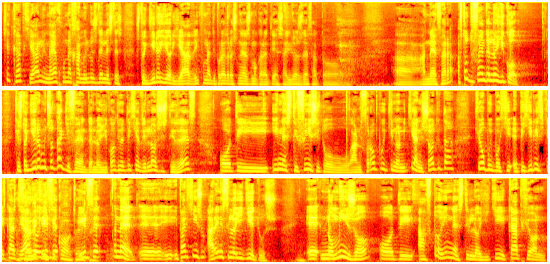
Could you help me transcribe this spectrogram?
και κάποιοι άλλοι να έχουν χαμηλούς δελεστές. Στον κύριο Γεωργιάδη, που είναι αντιπρόεδρος της Νέας Δημοκρατίας, αλλιώς δεν θα το α, ανέφερα, αυτό του φαίνεται λογικό. Και στον κύριο Μητσοτάκη φαίνεται λογικό, διότι είχε δηλώσει στη ΔΕΘ ότι είναι στη φύση του ανθρώπου η κοινωνική ανισότητα και όπου επιχειρήθηκε κάτι το άλλο. Ήρθε, το ήρθε, ναι, ε, υπάρχει, άρα είναι στη λογική τους. Ε, νομίζω ότι αυτό είναι στη λογική κάποιων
